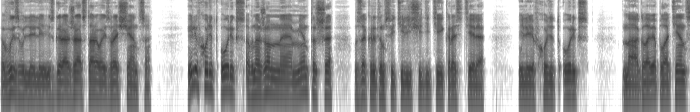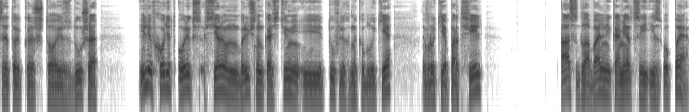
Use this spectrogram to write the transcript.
вызволили из гаража старого извращенца. Или входит Орикс, обнаженная менторша в закрытом святилище детей Карастеля. Или входит Орикс, на голове полотенце только что из душа, или входит Орикс в сером брючном костюме и туфлях на каблуке, в руке портфель, ас глобальной коммерции из ОП.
